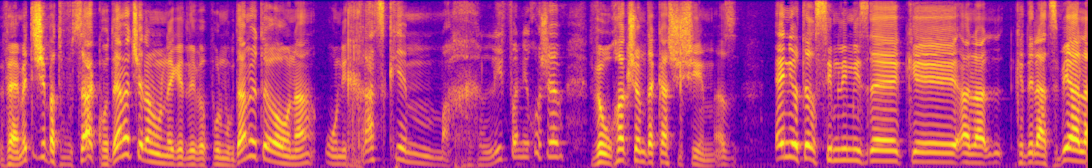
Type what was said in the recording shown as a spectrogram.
והאמת היא שבתבוצה הקודמת שלנו נגד ליברפול, מוקדם יותר העונה, הוא נכנס כמחליף אני חושב, והורחק שם דקה 60. אז אין יותר סמלי מזה כ... ה... כדי להצביע על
